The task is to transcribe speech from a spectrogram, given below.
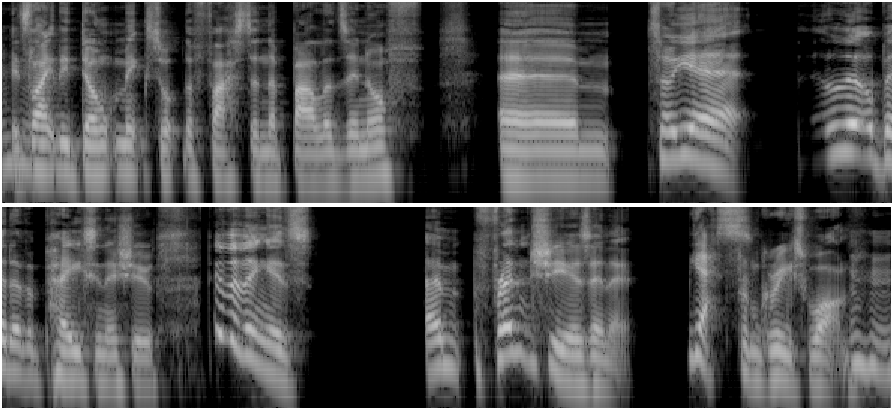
It's Mhm. like they don't mix up the fast and the ballads enough. Um, so yeah, a little bit of a pacing issue. The other thing is, um, Frenchie is in it yes. from Grease One, hmm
